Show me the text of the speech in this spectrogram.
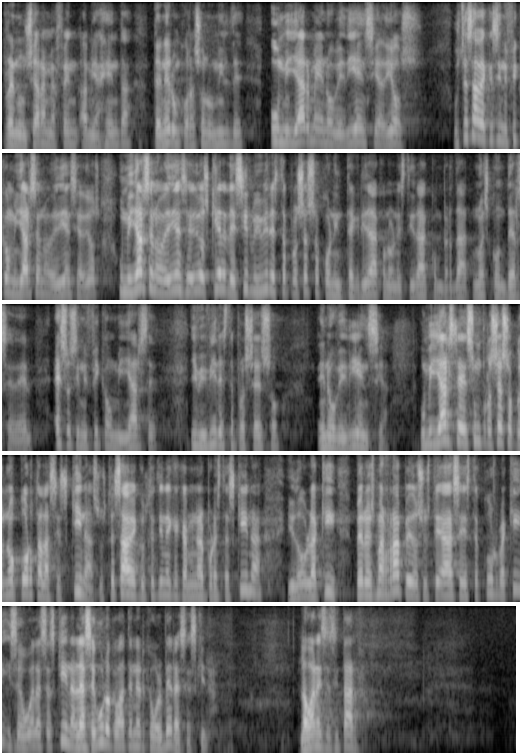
renunciar a mi, a mi agenda, tener un corazón humilde, humillarme en obediencia a Dios. ¿Usted sabe qué significa humillarse en obediencia a Dios? Humillarse en obediencia a Dios quiere decir vivir este proceso con integridad, con honestidad, con verdad, no esconderse de Él. Eso significa humillarse y vivir este proceso en obediencia. Humillarse es un proceso que no corta las esquinas. Usted sabe que usted tiene que caminar por esta esquina y dobla aquí, pero es más rápido si usted hace esta curva aquí y se vuela a esa esquina. Le aseguro que va a tener que volver a esa esquina. La va a necesitar.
